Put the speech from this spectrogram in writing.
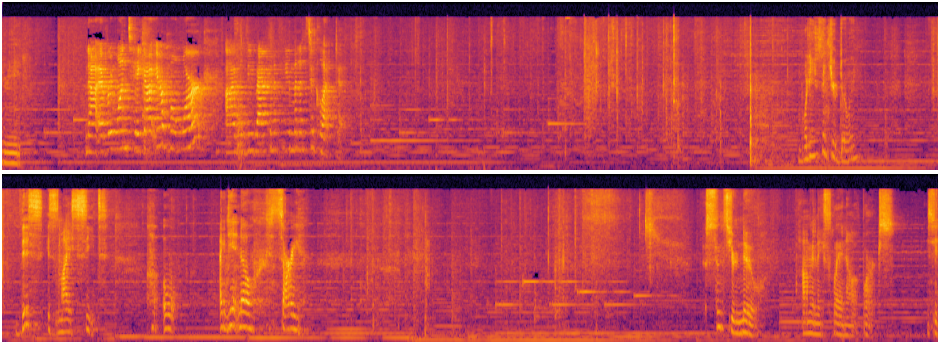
to me. Now everyone take out your homework. I will be back in a few minutes to collect it. What do you think you're doing? This is my seat. Oh, I didn't know. Sorry. Since you're new, I'm gonna explain how it works. You see,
